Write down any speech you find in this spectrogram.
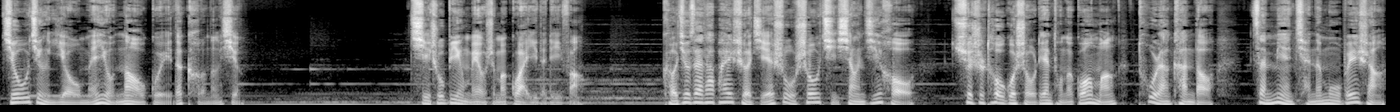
究竟有没有闹鬼的可能性。起初并没有什么怪异的地方，可就在他拍摄结束收起相机后，却是透过手电筒的光芒，突然看到在面前的墓碑上。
